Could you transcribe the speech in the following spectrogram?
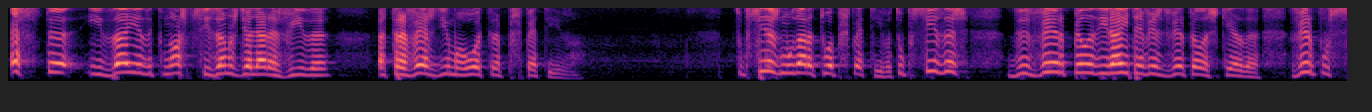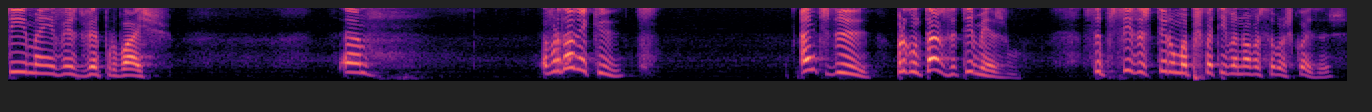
Esta ideia de que nós precisamos de olhar a vida através de uma outra perspectiva. Tu precisas de mudar a tua perspectiva. Tu precisas de ver pela direita em vez de ver pela esquerda. Ver por cima em vez de ver por baixo. Hum, a verdade é que, antes de perguntares a ti mesmo se precisas ter uma perspectiva nova sobre as coisas,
